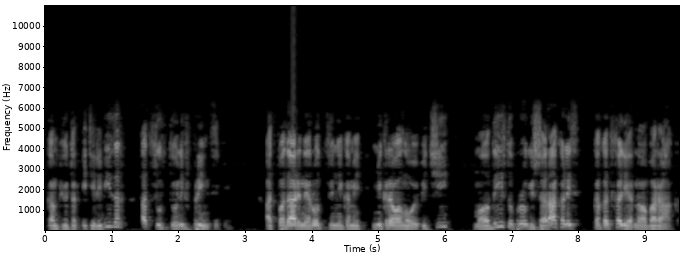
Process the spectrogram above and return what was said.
Компьютер и телевизор отсутствовали в принципе. От подаренной родственниками микроволновой печи молодые супруги шарахались, как от холерного барака.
